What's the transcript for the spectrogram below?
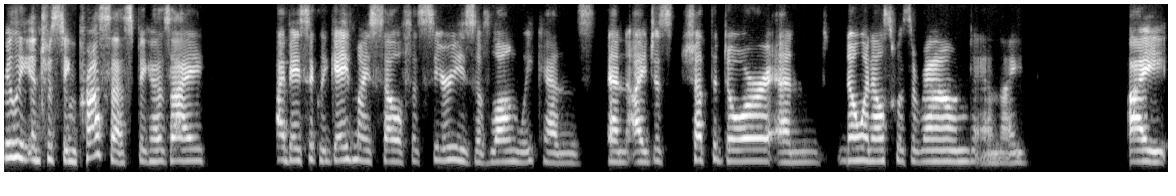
really interesting process because I I basically gave myself a series of long weekends and I just shut the door and no one else was around and I I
